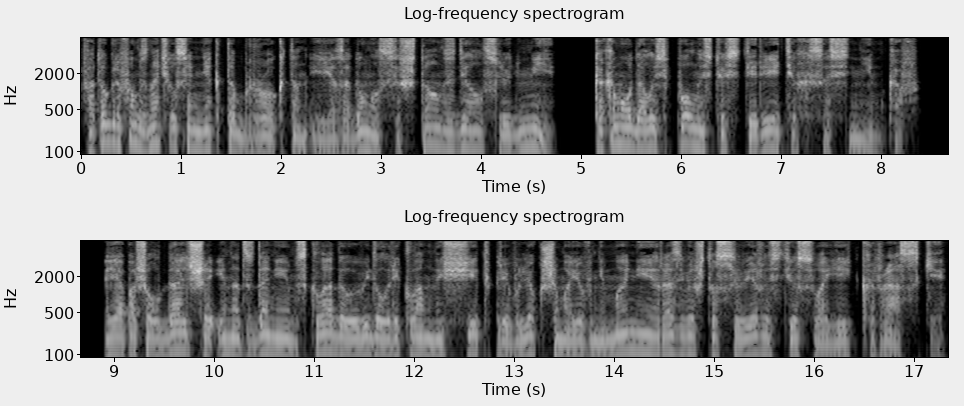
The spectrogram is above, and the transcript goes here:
Фотографом значился некто Броктон, и я задумался, что он сделал с людьми, как ему удалось полностью стереть их со снимков. Я пошел дальше и над зданием склада увидел рекламный щит, привлекший мое внимание разве что свежестью своей краски.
